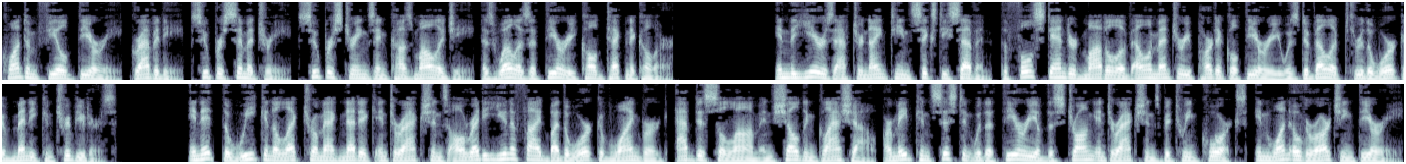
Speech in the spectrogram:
quantum field theory, gravity, supersymmetry, superstrings, and cosmology, as well as a theory called technicolor. In the years after 1967, the full Standard Model of elementary particle theory was developed through the work of many contributors. In it, the weak and electromagnetic interactions already unified by the work of Weinberg, Abdus Salam and Sheldon Glashow, are made consistent with a theory of the strong interactions between quarks, in one overarching theory.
